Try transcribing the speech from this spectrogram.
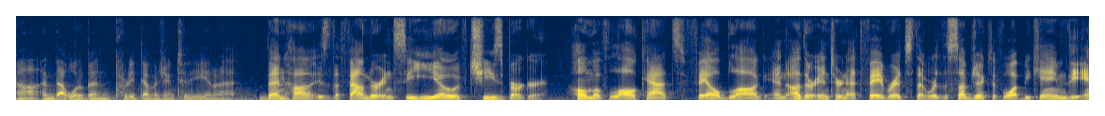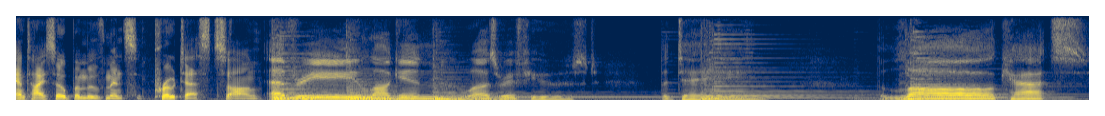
uh, and that would have been pretty damaging to the internet. Ben Huh is the founder and CEO of Cheezburger, home of lolcats, failblog, and other internet favorites that were the subject of what became the anti-SOPA movement's protest song. Every login was refused the day the lolcats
